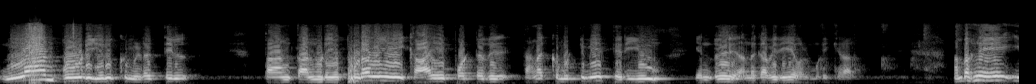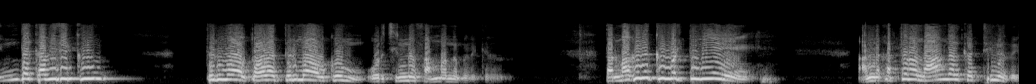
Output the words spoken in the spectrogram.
நியான் போர்டு இருக்கும் இடத்தில் தான் தன்னுடைய புடவையை காய போட்டது தனக்கு மட்டுமே தெரியும் என்று அந்த கவிதையை அவள் முடிக்கிறார் நம்பர்களே இந்த கவிதைக்கும் திருமா தோழர் திருமாவுக்கும் ஒரு சின்ன சம்பந்தம் இருக்கிறது. தன் மகனுக்கு மட்டுமே அந்த கட்டணம் நாங்கள் கட்டினது.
